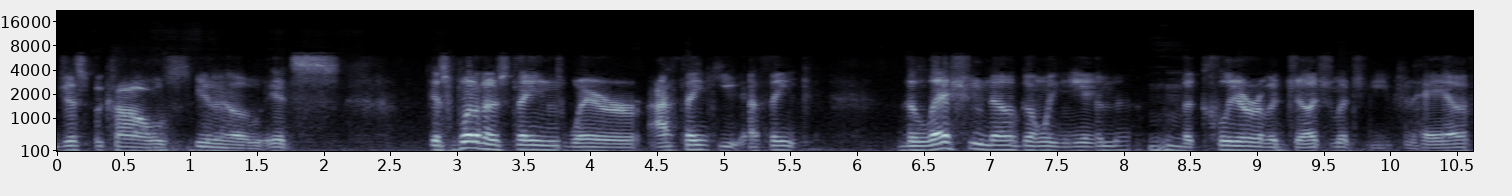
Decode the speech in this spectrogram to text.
just because you know it's it's one of those things where I think you I think the less you know going in, mm-hmm. the clearer of a judgment you can have.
